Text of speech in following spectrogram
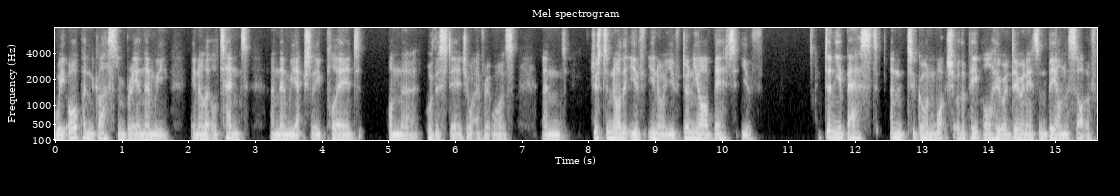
we opened Glastonbury and then we in a little tent and then we actually played on the other stage or whatever it was, and just to know that you've you know you've done your bit you've done your best and to go and watch other people who are doing it and be on the sort of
